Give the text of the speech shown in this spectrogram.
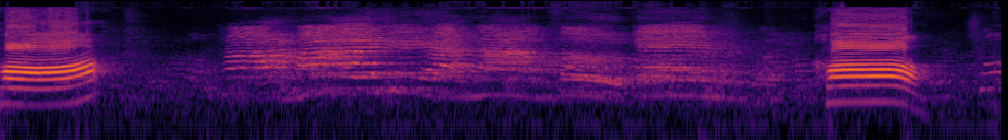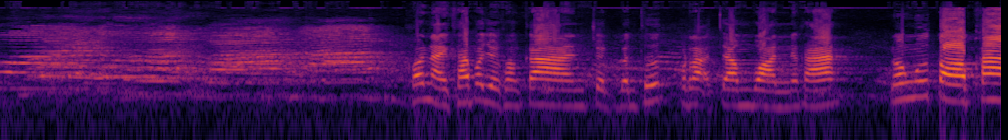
ขอ คอ ข้อไหนคะประโยชน์ของการจดบันทึกประจำวันนะคะ ลงมือตอบค่ะ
